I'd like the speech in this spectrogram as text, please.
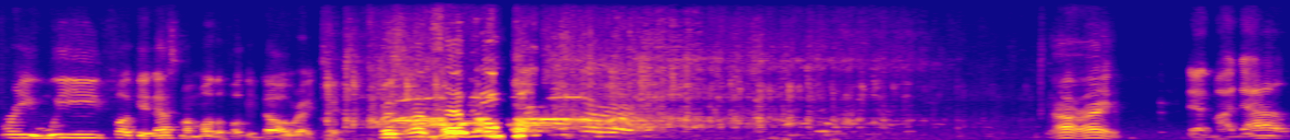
free weed. Fucking, that's my motherfucking dog right there. What up, Stephanie? All right. That's my dog.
